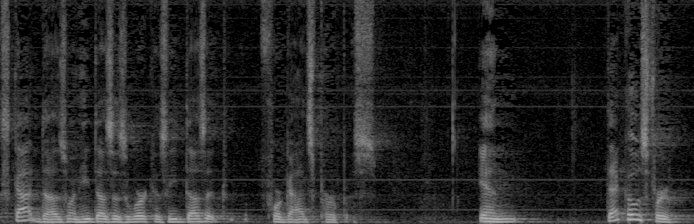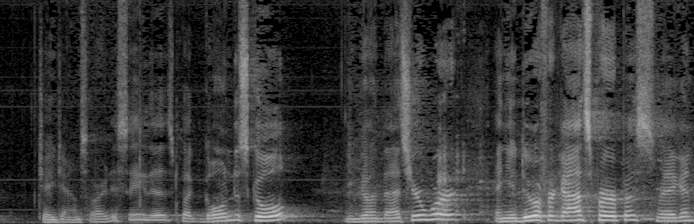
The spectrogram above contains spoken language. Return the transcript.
Scott does when he does his work is he does it for God's purpose. And that goes for JJ, I'm sorry to say this, but going to school, you go, that's your work, and you do it for God's purpose, Megan.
